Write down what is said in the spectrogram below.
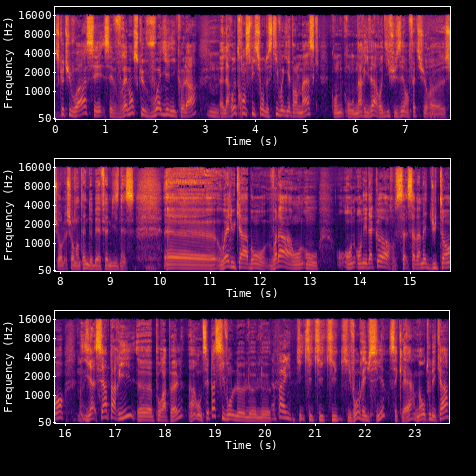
ce que tu vois, c'est vraiment ce que voyait Nicolas, mm. la retransmission de ce qu'il voyait dans le masque qu'on arrivait à rediffuser en fait sur, mm. sur, sur l'antenne de BFM Business. ouais, Lucas, bon, voilà, on, est d'accord, ça, va mettre du temps. C'est un pari euh, pour Apple. Hein. On ne sait pas s'ils vont le, le, un pari. Qui, qui, qui, qui, vont le réussir, c'est clair. Mais en tous les cas,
